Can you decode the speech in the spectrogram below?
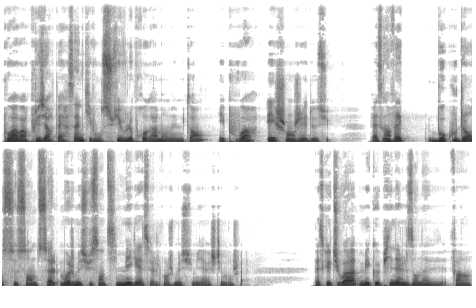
pour avoir plusieurs personnes qui vont suivre le programme en même temps et pouvoir échanger dessus. Parce qu'en fait, beaucoup de gens se sentent seuls. Moi, je me suis sentie méga seule quand je me suis mis à acheter mon cheval. Parce que tu vois, mes copines, elles en avaient. Enfin,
